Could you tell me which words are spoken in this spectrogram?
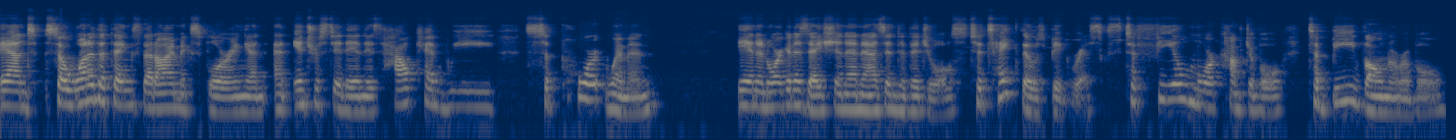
And so, one of the things that I'm exploring and, and interested in is how can we support women in an organization and as individuals to take those big risks, to feel more comfortable, to be vulnerable,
